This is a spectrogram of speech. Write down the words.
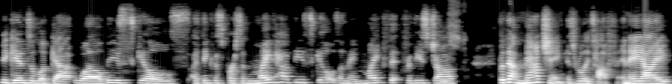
begin to look at well these skills i think this person might have these skills and they might fit for these jobs. Yes but that matching is really tough and ai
